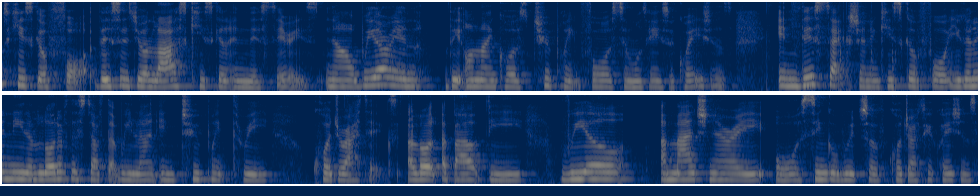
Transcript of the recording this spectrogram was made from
to Key Skill 4. This is your last key skill in this series. Now, we are in the online course 2.4 Simultaneous Equations. In this section in Key Skill 4, you're going to need a lot of the stuff that we learned in 2.3 Quadratics. A lot about the real, imaginary, or single roots of quadratic equations.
